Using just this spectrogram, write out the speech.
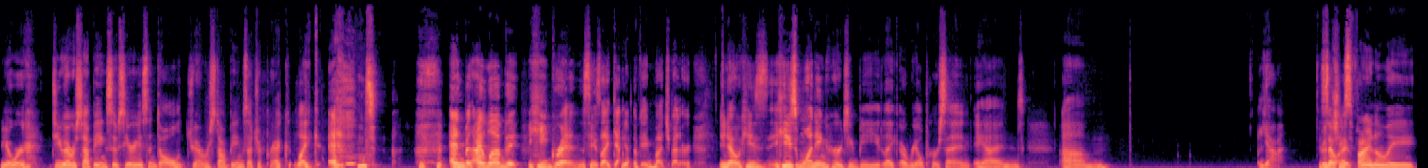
You know, where do you ever stop being so serious and dull? Do you ever stop being such a prick? Like and and but I love that he grins. He's like, yeah, okay, much better. You know, he's he's wanting her to be like a real person and um yeah. And so she's I, finally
